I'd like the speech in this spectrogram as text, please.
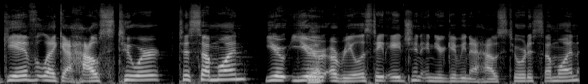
give like a house tour to someone. You're you're Yep. a real estate agent and you're giving a house tour to someone.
